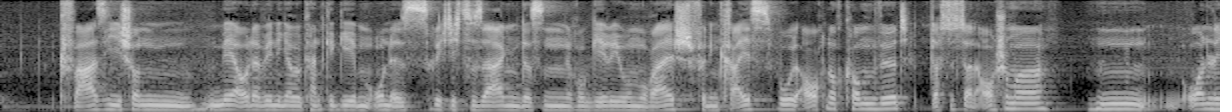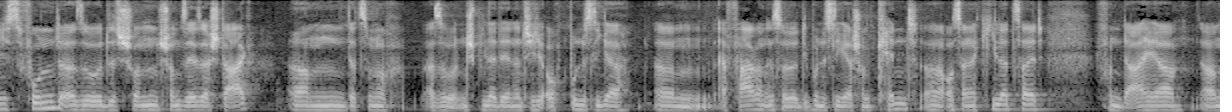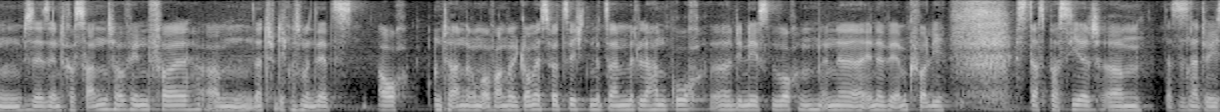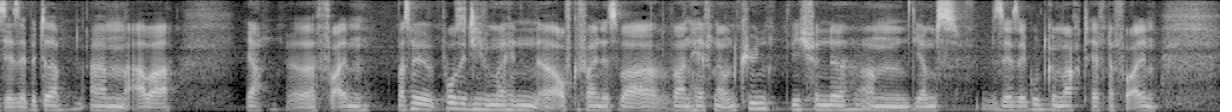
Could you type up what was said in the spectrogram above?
quasi schon mehr oder weniger bekannt gegeben, ohne es richtig zu sagen, dass ein Rogerio Moraes für den Kreis wohl auch noch kommen wird. Das ist dann auch schon mal ein ordentliches Fund, also das ist schon, schon sehr, sehr stark. Ähm, dazu noch, also ein Spieler, der natürlich auch Bundesliga ähm, erfahren ist oder die Bundesliga schon kennt äh, aus seiner Kieler Zeit. Von daher ähm, sehr, sehr interessant auf jeden Fall. Ähm, natürlich muss man jetzt auch unter anderem auf André Gomez verzichten mit seinem Mittelhandbruch äh, die nächsten Wochen in der, in der WM-Quali. Ist das passiert? Ähm, das ist natürlich sehr, sehr bitter. Ähm, aber ja, äh, vor allem, was mir positiv immerhin äh, aufgefallen ist, war, waren Häfner und Kühn, wie ich finde. Ähm, die haben es sehr, sehr gut gemacht. Häfner vor allem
